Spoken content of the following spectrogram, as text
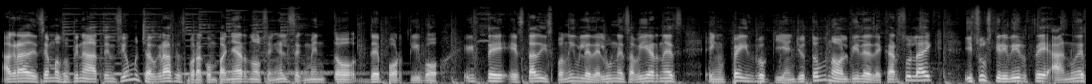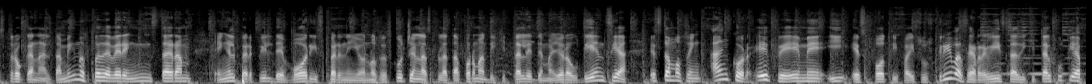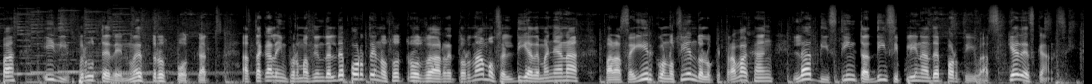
Agradecemos su fina atención, muchas gracias por acompañarnos en el segmento deportivo. Este está disponible de lunes a viernes en Facebook y en YouTube. No olvide dejar su like y suscribirse a nuestro canal. También nos puede ver en Instagram en el perfil de Boris Pernillo. Nos escucha en las plataformas digitales de mayor audiencia. Estamos en Anchor FM y Spotify. Suscríbase a Revista Digital Jutiapa y disfrute de nuestros podcasts. Hasta acá la información del deporte. Nosotros retornamos el día de mañana para seguir conociendo lo que trabajan las distintas disciplinas deportivas. Que descanse.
